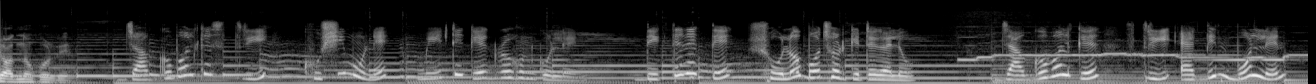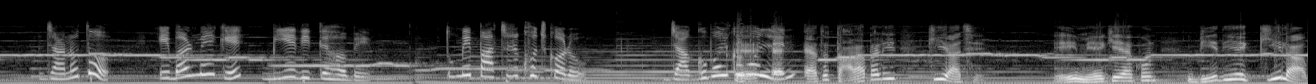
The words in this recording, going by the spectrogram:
যত্ন করবে। যাজ্ঞবল্কের স্ত্রী খুশি মনে মেয়েটিকে গ্রহণ করলেন। দেখতে দেখতে ষোলো বছর কেটে গেল। যাজ্ঞবল্কের স্ত্রী একদিন বললেন, জানো তো, এবার মেয়েকে বিয়ে দিতে হবে। তুমি পাত্রের খোঁজ করো। যাজ্ঞবল্ক বললেন এত তাড়াতাড়ি কি আছে? এই মেয়েকে এখন বিয়ে দিয়ে কি লাভ?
